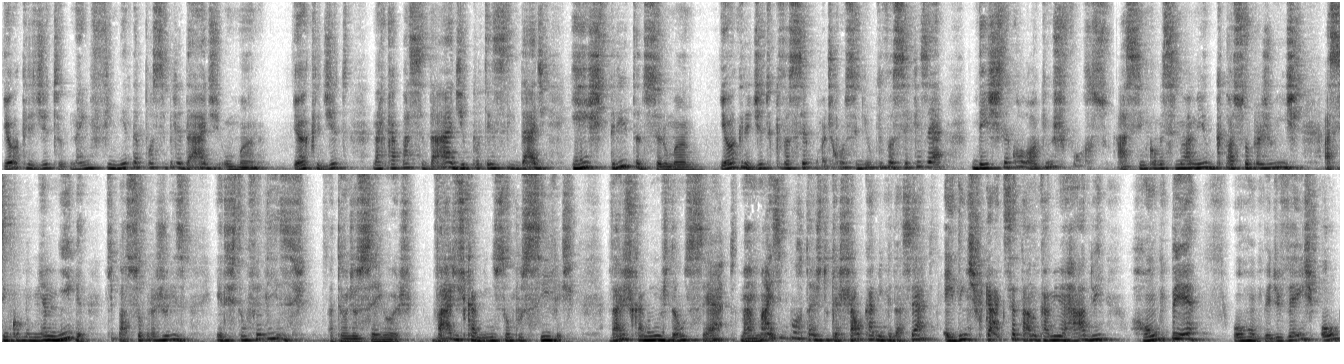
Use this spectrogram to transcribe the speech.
Eu acredito na infinita possibilidade humana. Eu acredito na capacidade e potencialidade irrestrita do ser humano. Eu acredito que você pode conseguir o que você quiser, desde que você coloque o esforço. Assim como esse meu amigo que passou para juiz, assim como a minha amiga que passou para juiz. Eles estão felizes, até onde eu sei hoje. Vários caminhos são possíveis, vários caminhos dão certo. Mas mais importante do que achar o caminho que dá certo é identificar que você está no caminho errado e romper ou romper de vez, ou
